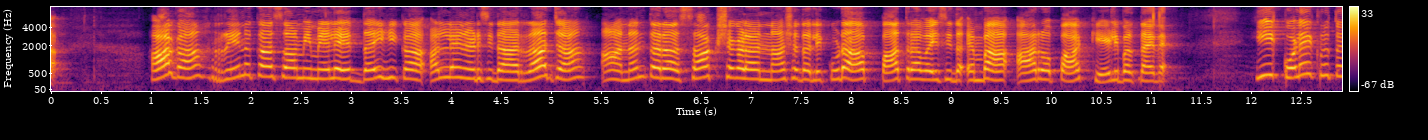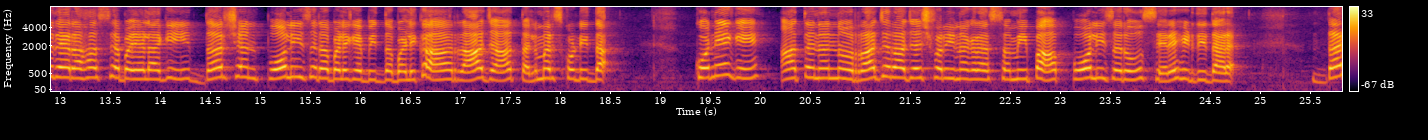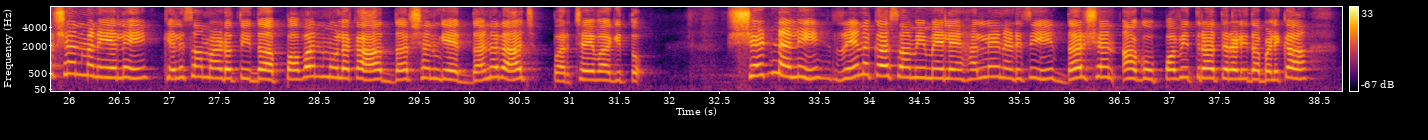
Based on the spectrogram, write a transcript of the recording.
ಆಗ ರೇಣುಕಾಸ್ವಾಮಿ ಮೇಲೆ ದೈಹಿಕ ಹಲ್ಲೆ ನಡೆಸಿದ ರಾಜ ಆ ನಂತರ ಸಾಕ್ಷ್ಯಗಳ ನಾಶದಲ್ಲಿ ಕೂಡ ಪಾತ್ರ ವಹಿಸಿದ ಎಂಬ ಆರೋಪ ಕೇಳಿ ಬರ್ತಾ ಇದೆ. ಈ ಕೊಳೆ ಕೃತ್ಯದ ರಹಸ್ಯ ಬಯಲಾಗಿ ದರ್ಶನ್ ಪೊಲೀಸರ ಬಳಿಗೆ ಬಿದ್ದ ಬಳಿಕ ರಾಜ ತಲೆಮರೆಸಿಕೊಂಡಿದ್ದ. ಕೊನೆಗೆ ಆತನನ್ನು ರಾಜರಾಜೇಶ್ವರಿ ನಗರ ಸಮೀಪ ಪೊಲೀಸರು ಸೆರೆ ಹಿಡಿದಿದ್ದಾರೆ. ದರ್ಶನ್ ಮನೆಯಲ್ಲಿ ಕೆಲಸ ಮಾಡುತ್ತಿದ್ದ ಪವನ್ ಮೂಲಕ ದರ್ಶನ್ಗೆ ಧನರಾಜ್ ಪರಿಚಯವಾಗಿತ್ತು. ಶೆಡ್ನಲ್ಲಿ ರೇಣುಕಾಸ್ವಾಮಿ ಮೇಲೆ ಹಲ್ಲೆ ನಡೆಸಿ ದರ್ಶನ್ ಹಾಗೂ ಪವಿತ್ರ ತೆರಳಿದ ಬಳಿಕ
